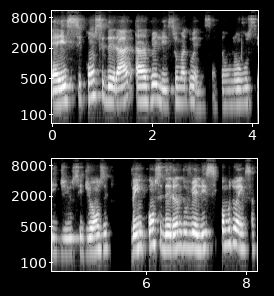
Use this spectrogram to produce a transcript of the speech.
é esse considerar a velhice uma doença. Então, o novo CID, o CID-11, vem considerando velhice como doença.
